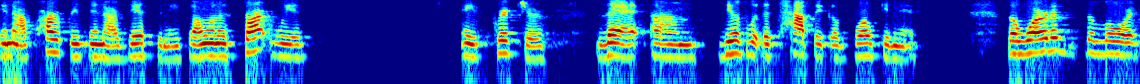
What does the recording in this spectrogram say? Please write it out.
in our purpose and our destiny. So I want to start with a scripture that um, deals with the topic of brokenness. The word of the Lord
